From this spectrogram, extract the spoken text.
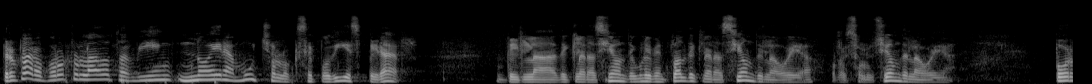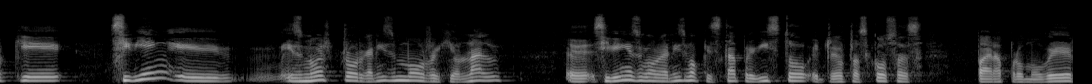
Pero claro, por otro lado, también no era mucho lo que se podía esperar de la declaración, de una eventual declaración de la OEA o resolución de la OEA, porque si bien eh, es nuestro organismo regional, eh, si bien es un organismo que está previsto, entre otras cosas, para promover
